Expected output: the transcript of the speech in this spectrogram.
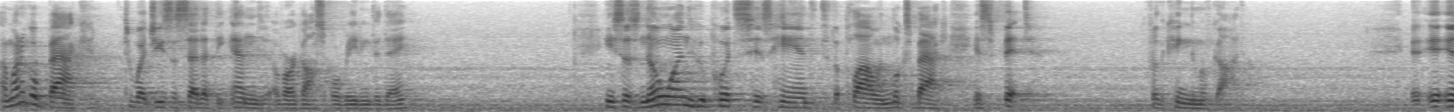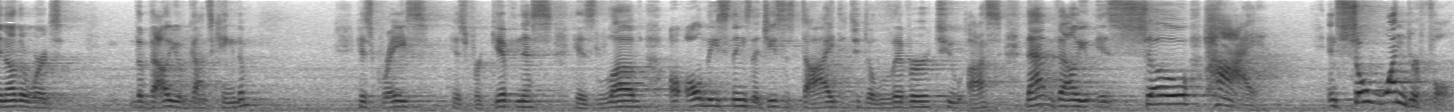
I want to go back to what Jesus said at the end of our gospel reading today. He says, No one who puts his hand to the plow and looks back is fit for the kingdom of God. In other words, the value of God's kingdom, his grace, his forgiveness, his love, all these things that Jesus died to deliver to us, that value is so high and so wonderful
